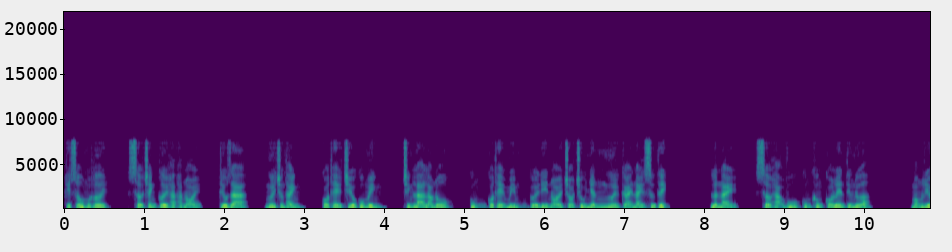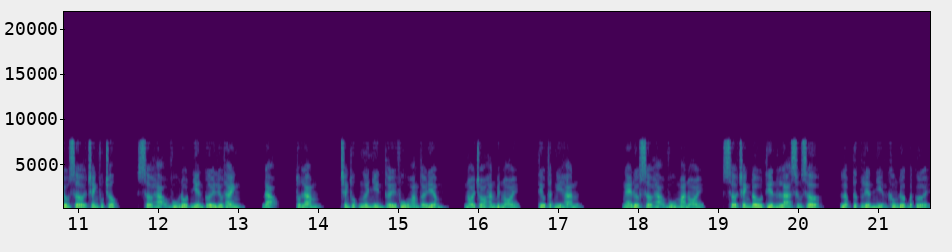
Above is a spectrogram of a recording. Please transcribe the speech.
Khi sâu một hơi, sở tranh cười hát hát nói, thiếu ra ngươi trưởng thành, có thể chiếu cố mình, chính là lao nô, cũng có thể mỉm cười đi nói cho chủ nhân ngươi cái này sự tích. Lần này, sở hạ vũ cũng không có lên tiếng nữa. Mong liếu sở tranh phúc chốc sở hạ vũ đột nhiên cười liêu thanh, đạo, tốt lắm, tranh thúc ngươi nhìn thấy phụ hoàng thời điểm, nói cho hắn biết nói, tiểu thất nghĩ hắn. Nghe được sở hạ vũ mà nói, sở tranh đầu tiên là xương sở lập tức liền nhịn không được bật cười.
